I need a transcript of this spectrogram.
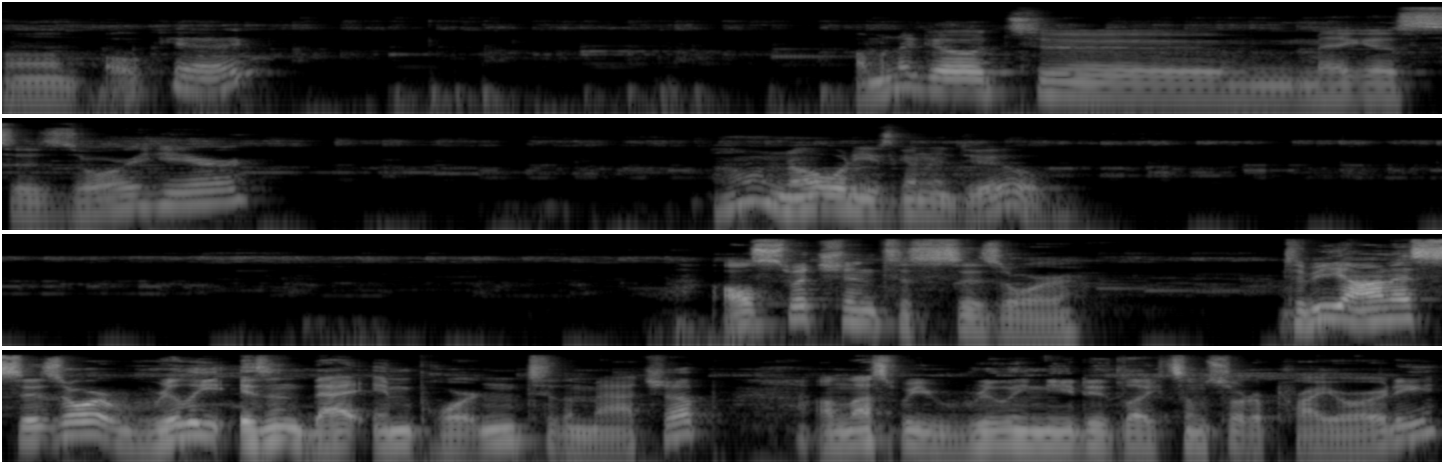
Um, okay. I'm gonna go to Mega Scizor here. I don't know what he's gonna do. I'll switch into Scizor. To be honest, Scizor really isn't that important to the matchup unless we really needed like some sort of priority.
